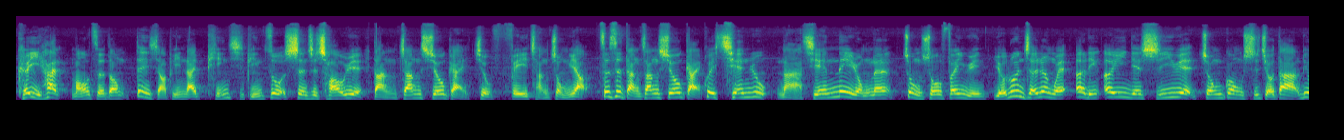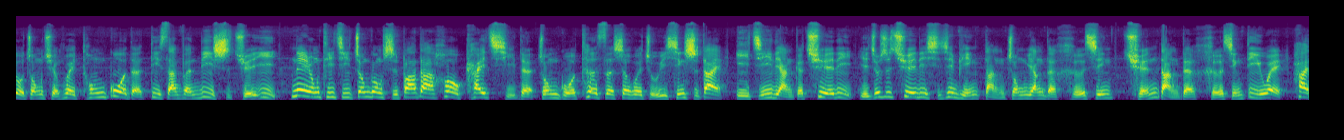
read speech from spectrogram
可以和毛泽东、邓小平来平起平坐，甚至超越。党章修改就非常重要。这次党章修改会迁入哪些内容呢？众说纷纭。有论者认为，二零二一年十一月中共十九大六中全会通过的第三份历史决议，内容提及中共十八大后开启的中国特色社会主义新时代，以及两个确立，也就是确立习近平党中央的核心、全党的核心地位，和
